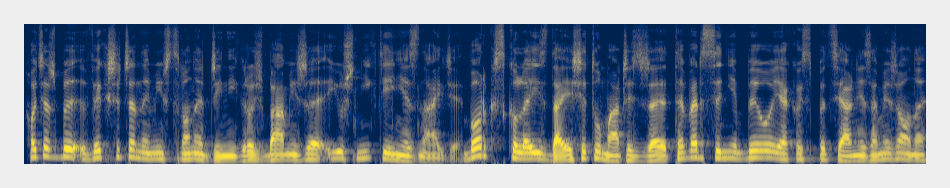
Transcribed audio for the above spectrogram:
chociażby wykrzyczanymi w stronę Ginny groźbami, że już nikt jej nie znajdzie. Borg z kolei zdaje się tłumaczyć, że te wersy nie były jakoś specjalnie zamierzone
